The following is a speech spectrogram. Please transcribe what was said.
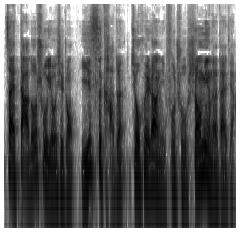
在大多数游戏中，一次卡顿就会让你付出生命的代价。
